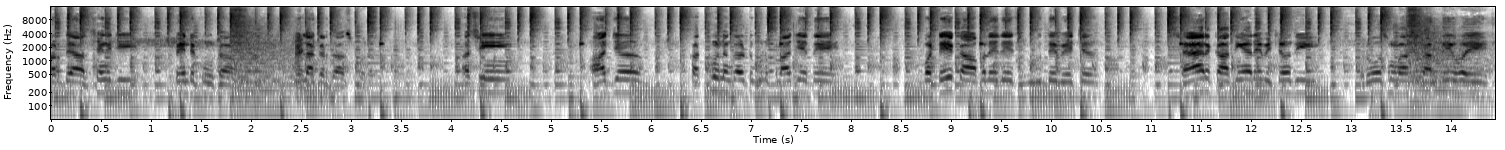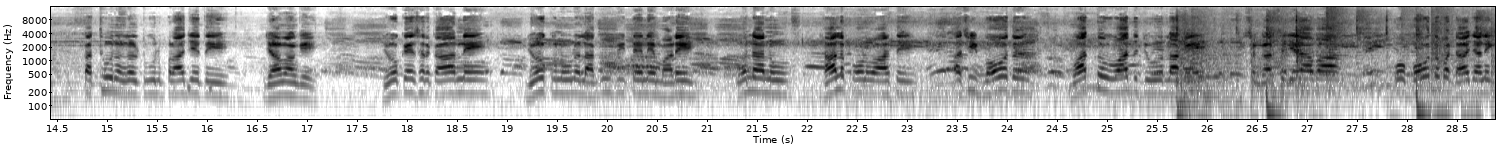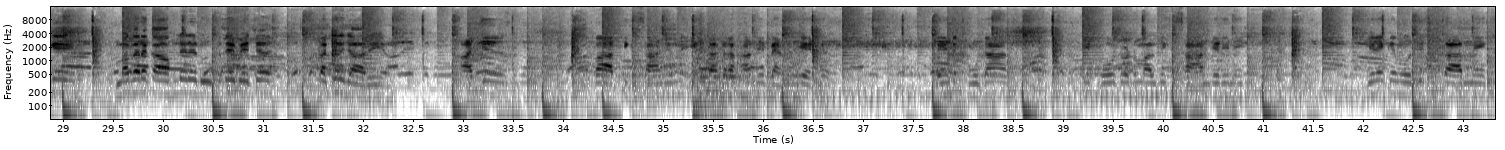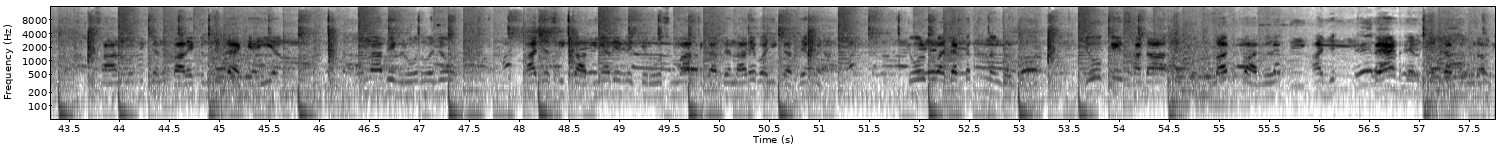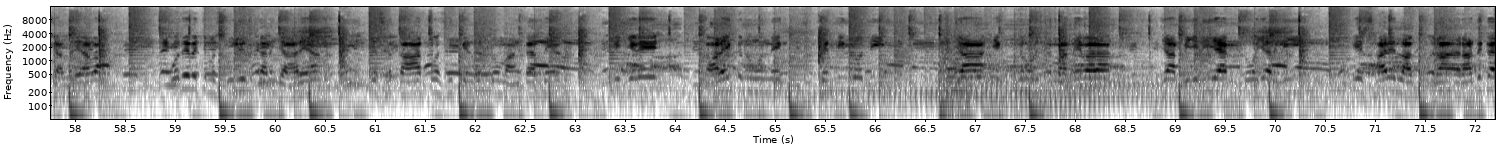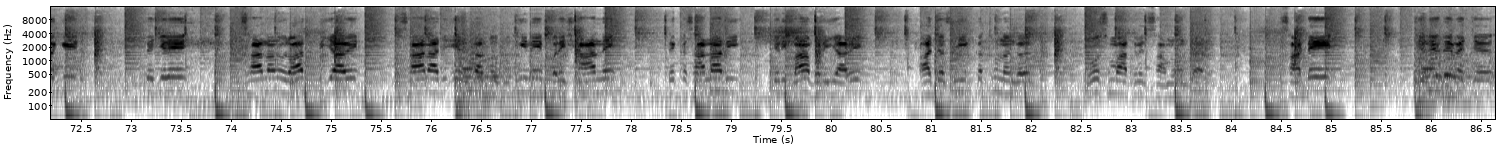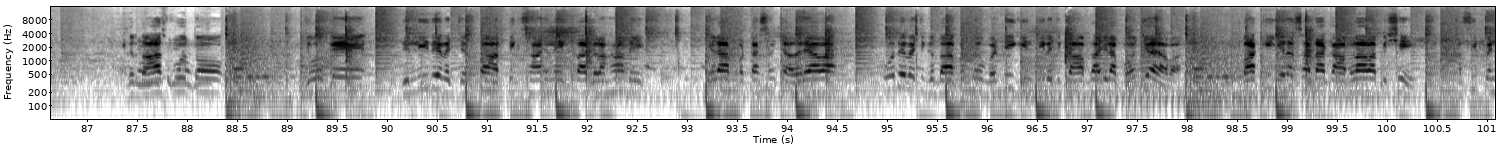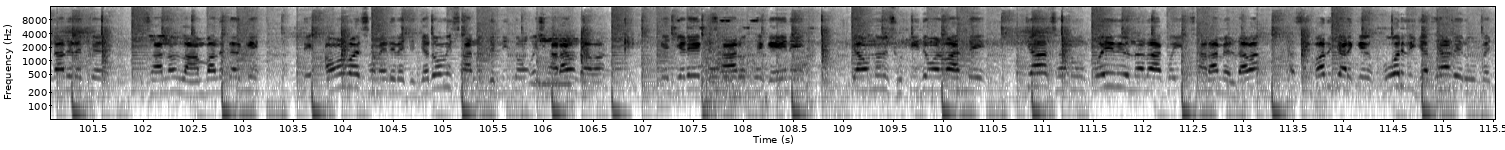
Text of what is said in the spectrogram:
ਹਰਦਿਆਲ ਸਿੰਘ ਜੀ, ਪਿੰਡ ਕੂਟਾ, ਜ਼ਿਲ੍ਹਾ ਗੁਰਦਾਸਪੁਰ। ਅਸੀਂ ਅੱਜ ਕੱਥੂ ਨੰਗਲ ਟੂਲ ਪਲਾਜ਼ੇ ਤੇ ਵੱਡੇ ਕਾਫਲੇ ਦੇ ਸਬੂਤ ਦੇ ਵਿੱਚ ਸ਼ਹਿਰ ਕਾਦੀਆਂ ਦੇ ਵਿੱਚੋਂ ਦੀ ਰੋਸ ਮਾਰਚ ਕਰਦੇ ਹੋਏ ਕੱਥੂ ਨੰਗਲ ਟੂਲ ਪਲਾਜ਼ੇ ਤੇ ਜਾਵਾਂਗੇ। ਜੋ ਕਿ ਸਰਕਾਰ ਨੇ, ਜੋ ਕਾਨੂੰਨ ਲਾਗੂ ਕੀਤੇ ਨੇ ਮਾੜੇ, ਉਹਨਾਂ ਨੂੰ ਹੱਲ ਪਾਉਣ ਵਾਸਤੇ ਅਸੀਂ ਬਹੁਤ ਵੱਧ ਤੋਂ ਵੱਧ ਜ਼ੋਰ ਲਾ ਕੇ ਸੰਘਰਸ਼ ਜਿਹੜਾ ਵਾ, ਉਹ ਬਹੁਤ ਵੱਡਾ ਜਾਣੀ ਕਿ ਮਗਰ ਕਾਫਲੇ ਦੇ ਰੂਪ ਦੇ ਵਿੱਚ ਕੱਢਣ ਜਾ ਰਹੇ ਆ। ਅੱਜ ਭਾਰਤੀ ਕਿਸਾਨ ਯੂਨੀਅਨ ਏਕਤਾ ਗ੍ਰਾਹਾਂ ਦੇ ਬੈਨਰ ਹੇਠ ਪਿੰਡ ਕੂਟਾ ਤੇ ਕੋਟ ਟੋਟਮਲ ਦੇ ਕਿਸਾਨ ਜਿਹੜੇ ਨੇ, ਜਿਹੜੇ ਕਿ ਮੋਦੀ ਸਰਕਾਰ ਨੇ ਕਿਸਾਨ ਵਿਰੋਧੀ ਕਾਨੂੰਨ ਕਾਲੇ ਕਾਨੂੰਨ ਲੈ ਕੇ ਆਈ ਆ, ਉਹਨਾਂ ਦੇ ਵਿਰੋਧ ਵਜੋਂ ਅੱਜ ਅਸੀਂ ਕਾਦੀਆਂ ਦੇ ਵਿੱਚ ਰੋਸ ਮਾਰਚ ਕਰਦੇ, ਨਾਅਰੇਬਾਜ਼ੀ ਕਰਦੇ ਹੋਇਆ ਟੋਲ ਪਲਾਜ਼ਾ ਕੱਥੂ ਨੰਗਲ ਤੋਂ, ਜੋ ਕਿ ਸਾਡਾ ਲਗਭਗ ਅੱਜ 65 ਦਿਨ ਤੋਂ ਜਿਹੜਾ ਪ੍ਰੋਗਰਾਮ ਚੱਲ ਰਿਹਾ ਵਾ। ਉਹਦੇ ਵਿੱਚ ਮਸੂਲੀਅਤ ਕਰਨ ਜਾ ਰਹੇ ਹਾਂ ਤੇ ਸਰਕਾਰ ਤੋਂ ਅਸੀਂ ਕੇਂਦਰ ਤੋਂ ਮੰਗ ਕਰਦੇ ਹਾਂ ਕਿ ਜਿਹੜੇ ਕਾਲੇ ਕਾਨੂੰਨ ਨੇ ਖੇਤੀ ਵਿਰੋਧੀ ਜਾਂ 1 ਕਰੋੜ ਜੁਰਮਾਨੇ ਵਾਲਾ ਜਾਂ ਬਿਜਲੀ ਐਕਟ 2020 ਇਹ ਸਾਰੇ ਲਾਗੂ ਰੱਦ ਕਰਕੇ ਤੇ ਜਿਹੜੇ ਕਿਸਾਨਾਂ ਨੂੰ ਰਾਹਤ ਦਿੱਤੀ ਜਾਵੇ, ਕਿਸਾਨ ਅੱਜ ਇਸ ਗੱਲ ਤੋਂ ਦੁਖੀ ਨੇ, ਪਰੇਸ਼ਾਨ ਨੇ ਤੇ ਕਿਸਾਨਾਂ ਦੀ ਜਿਹੜੀ ਬਾਹ ਫੜੀ ਜਾਵੇ, ਅੱਜ ਅਸੀਂ ਕੱਥੂ ਨੰਗਲ ਉਸ ਮਾਰਚ ਵਿੱਚ ਸ਼ਾਮਲ ਹੋਣ ਜਾ ਰਹੇ ਸਾਡੇ ਜ਼ਿਲ੍ਹੇ ਦੇ ਵਿੱਚ ਗੁਰਦਾਸਪੁਰ ਤੋਂ ਜੋ ਕਿ ਦਿੱਲੀ ਦੇ ਵਿੱਚ ਭਾਰਤੀ ਕਿਸਾਨ ਯੂਨੀਅਨ ਏਕਤਾ ਗ੍ਰਾਹਾਂ ਦੇ ਜਿਹੜਾ ਪ੍ਰੋਟੈਸਟ ਚੱਲ ਰਿਹਾ ਵਾ, ਉਹਦੇ ਵਿੱਚ ਗੁਰਦਾਸਪੁਰ ਤੋਂ ਵੱਡੀ ਗਿਣਤੀ ਵਿੱਚ ਕਾਫਲਾ ਜਿਹੜਾ ਪਹੁੰਚਿਆ ਹੋਇਆ ਵਾ। ਬਾਕੀ ਜਿਹੜਾ ਸਾਡਾ ਕਾਫਲਾ ਵਾ ਪਿੱਛੇ, ਅਸੀਂ ਪਿੰਡਾਂ ਦੇ ਵਿੱਚ ਕਿਸਾਨਾਂ ਨੂੰ ਲਾਮਬੰਦ ਕਰਕੇ ਤੇ ਆਉਣ ਵਾਲੇ ਸਮੇਂ ਦੇ ਵਿੱਚ ਜਦੋਂ ਵੀ ਸਾਨੂੰ ਦਿੱਲੀ ਤੋਂ ਇਸ਼ਾਰਾ ਹੁੰਦਾ ਵਾ ਕਿ ਜਿਹੜੇ ਕਿਸਾਨ ਉੱਥੇ ਗਏ ਨੇ ਜਾਂ ਉਹਨਾਂ ਨੂੰ ਛੁੱਟੀ ਦਿਵਾਉਣ ਵਾਸਤੇ ਜਾਂ ਸਾਨੂੰ ਕੋਈ ਵੀ ਉਹਨਾਂ ਦਾ ਕੋਈ ਇਸ਼ਾਰਾ ਮਿਲਦਾ ਵਾ, ਅਸੀਂ ਵੱਧ ਚੜ ਕੇ ਹੋਰ ਵੀ ਜਥਿਆਂ ਦੇ ਰੂਪ ਵਿੱਚ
